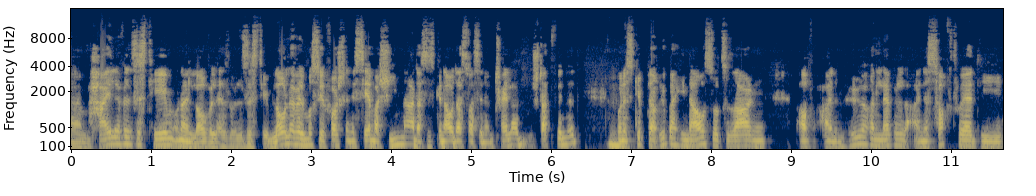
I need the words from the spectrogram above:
ähm, High-Level-System und ein Low-Level-System. Low-Level musst du dir vorstellen, ist sehr maschinennah. Das ist genau das, was in einem Trailer stattfindet. Mhm. Und es gibt darüber hinaus sozusagen auf einem höheren Level eine Software, die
